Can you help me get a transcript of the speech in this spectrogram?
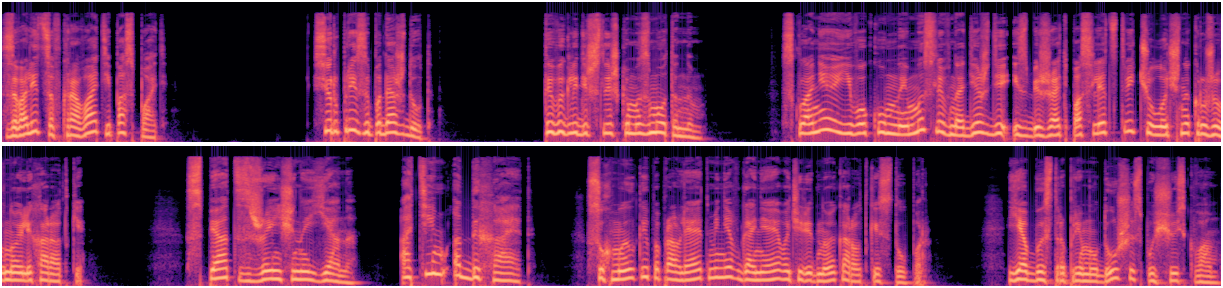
завалиться в кровать и поспать? Сюрпризы подождут. Ты выглядишь слишком измотанным. Склоняю его к умной мысли в надежде избежать последствий чулочно-кружевной лихорадки. Спят с женщиной Яна, а Тим отдыхает. С ухмылкой поправляет меня, вгоняя в очередной короткий ступор. Я быстро приму душ и спущусь к вам.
